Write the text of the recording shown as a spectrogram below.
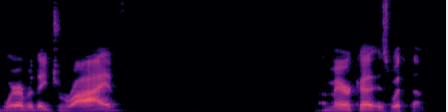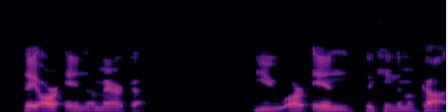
wherever they drive, America is with them. They are in America. You are in the kingdom of God.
